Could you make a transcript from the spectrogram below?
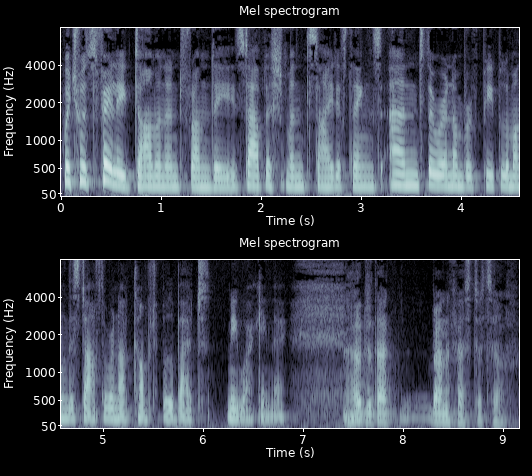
which was fairly dominant from the establishment side of things, and there were a number of people among the staff that were not comfortable about me working there. How did that manifest itself?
